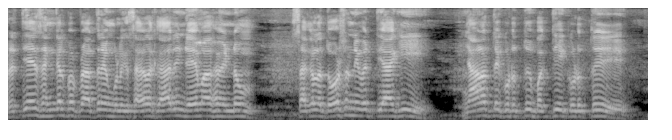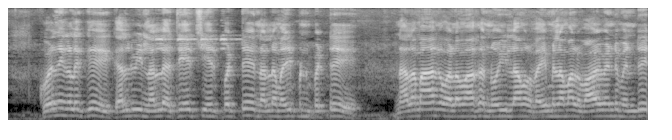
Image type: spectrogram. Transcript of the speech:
பிரத்யேக சங்கல்ப பிரார்த்தனை உங்களுக்கு சகல காரியம் ஜெயமாக வேண்டும். சகல தோஷ நிவர்த்தியாகி ஞானத்தை கொடுத்து பக்தியை கொடுத்து குழந்தைகளுக்கு கல்வி நல்ல தேர்ச்சி ஏற்பட்டு நல்ல மதிப்பெண் பெற்று நலமாக வளமாக நோய் இல்லாமல் பயமில்லாமல் வாழ வேண்டும் என்று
